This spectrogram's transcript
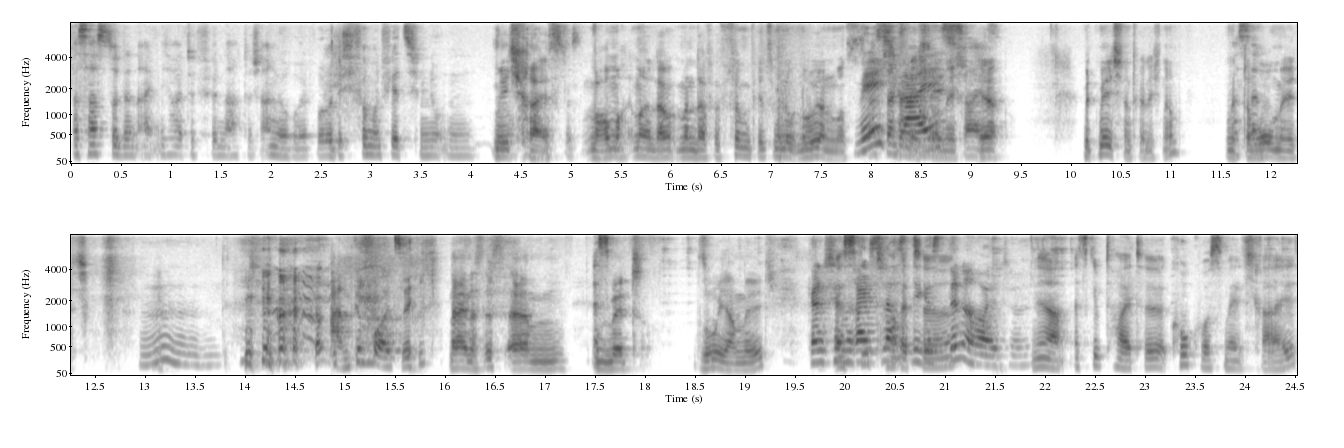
Was hast du denn eigentlich heute für einen Nachtisch angerührt, wo du dich 45 Minuten Milchreis. Warum auch immer da, man dafür 45 Minuten rühren muss. Milchreis? So nicht. Milchreis. Ja. Mit Milch natürlich, ne? Mit? Rohmilch. Anke freut sich. Nein, das ist ähm, mit Sojamilch. Ganz schön Es gibt reislastiges heute- Dinner heute. Ja, es gibt heute Kokosmilchreis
